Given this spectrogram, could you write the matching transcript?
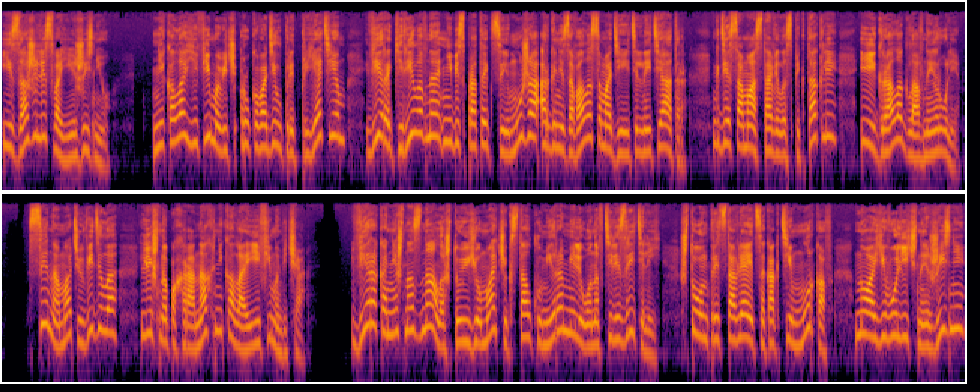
И зажили своей жизнью. Николай Ефимович руководил предприятием, Вера Кирилловна не без протекции мужа организовала самодеятельный театр, где сама ставила спектакли и играла главные роли. Сына мать увидела лишь на похоронах Николая Ефимовича. Вера, конечно, знала, что ее мальчик стал кумиром миллионов телезрителей, что он представляется как Тим Мурков, но о его личной жизни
